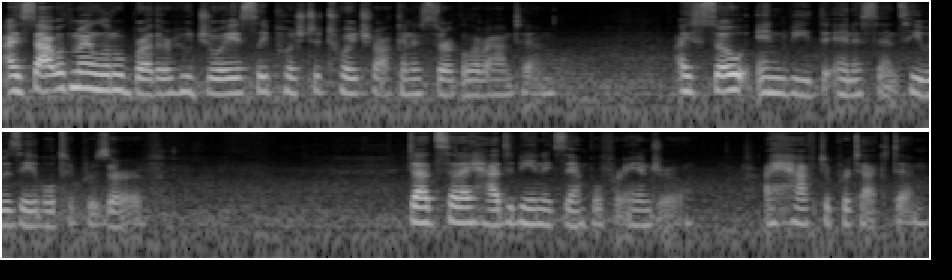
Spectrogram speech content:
I sat with my little brother, who joyously pushed a toy truck in a circle around him. I so envied the innocence he was able to preserve. Dad said I had to be an example for Andrew. I have to protect him.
